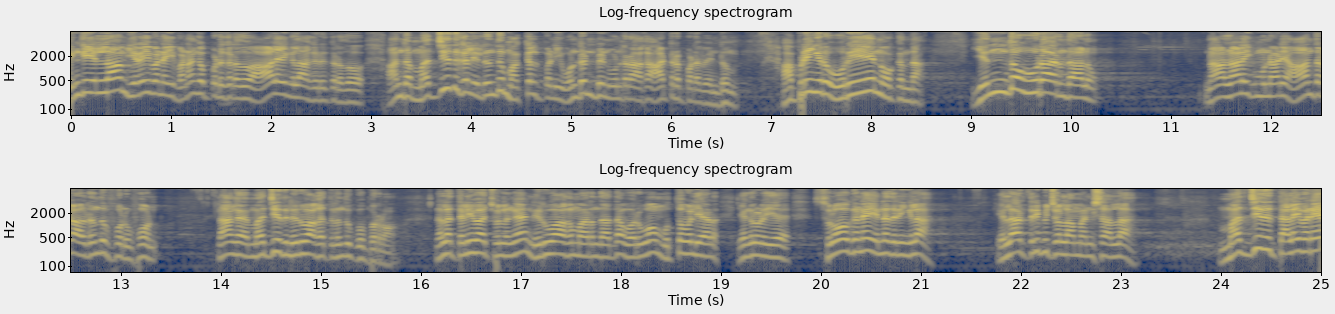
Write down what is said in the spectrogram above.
எங்கெல்லாம் இறைவனை வணங்கப்படுகிறதோ ஆலயங்களாக இருக்கிறதோ அந்த மஸ்ஜிதுகளிலிருந்து மக்கள் பணி ஒன்றன் பின் ஒன்றாக ஆற்றப்பட வேண்டும். அப்படிங்கிற ஒரே நோக்கம்தான். எந்த ஊராக இருந்தாலும் நாலு நாளைக்கு முன்னாடி ஆந்திராவிலேருந்து ஒரு ஃபோன் நாங்கள் மஸ்ஜித் நிர்வாகத்திலேருந்து கூப்பிட்றோம். நல்லா தெளிவாக சொல்லுங்கள் நிர்வாகமாக இருந்தால் தான் வருவோம். முத்தவழியார் எங்களுடைய ஸ்லோகனே என்ன தெரியுங்களா? எல்லாரும் திருப்பி சொல்லாமா இன்ஷா அல்லாஹ் மஸ்ஜித் தலைவரே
